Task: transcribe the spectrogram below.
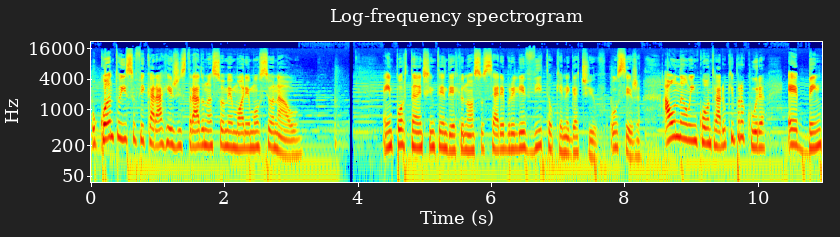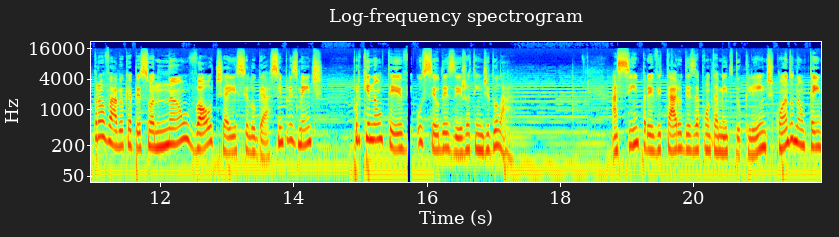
O quanto isso ficará registrado na sua memória emocional? É importante entender que o nosso cérebro ele evita o que é negativo. Ou seja, ao não encontrar o que procura, é bem provável que a pessoa não volte a esse lugar, simplesmente porque não teve o seu desejo atendido lá. Assim, para evitar o desapontamento do cliente, quando não tem,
